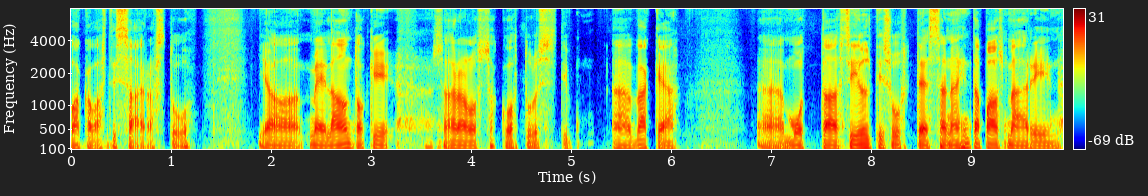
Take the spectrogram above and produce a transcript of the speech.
vakavasti sairastuu. Ja meillä on toki sairaalossa kohtuullisesti väkeä, mutta silti suhteessa näihin tapausmääriin,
